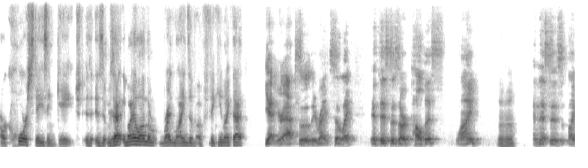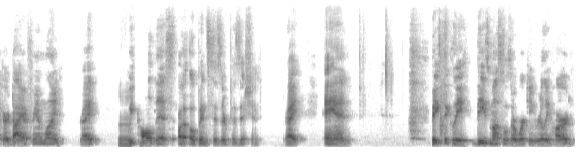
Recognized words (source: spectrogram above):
our core stays engaged. Is, is it was yeah. that am I along the right lines of, of thinking like that? Yeah, you're absolutely right. So like if this is our pelvis line mm-hmm. and this is like our diaphragm line, right? Mm-hmm. We call this our open scissor position, right? And basically these muscles are working really hard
